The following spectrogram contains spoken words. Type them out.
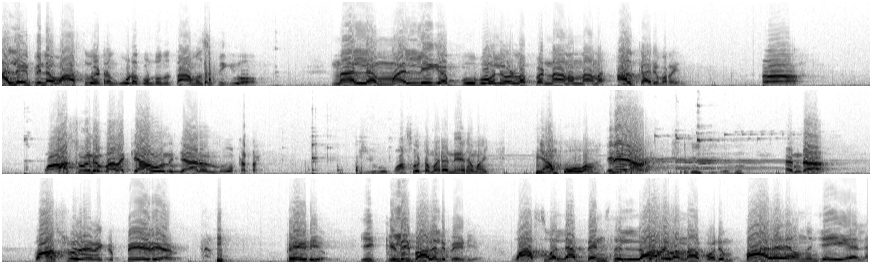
അല്ലെങ്കിൽ പിന്നെ വാസ്തുവേട്ടം കൂടെ കൊണ്ടുവന്ന് താമസിപ്പിക്കുവോ? നല്ല മല്ലികപ്പൂ പോലെയുള്ള പെണ്ണാണെന്നാണ് ആൾക്കാർ പറയുന്നത്. ആ വാസുവിനെ വളയ്ക്കാവോന്ന് ഞാനൊന്ന് നോക്കട്ടെ. അയ്യോ വാസുവട്ടം വരാൻ നേരമായി. ഞാൻ പോവാ. എന്താ? വാസുവിന് എനിക്ക് പേടിയാണ്. പേടിയോ? ഈ കിളിബാലന് പേടിയോ? വാസു അല്ല ബെൻസ് ലോറി വന്നാ പോലും ബാലനെ ഒന്നും ചെയ്യുകയല്ല.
